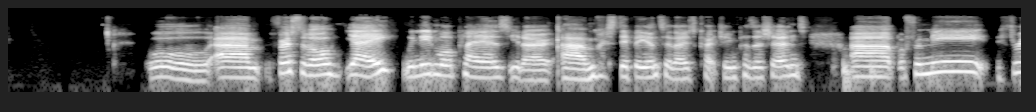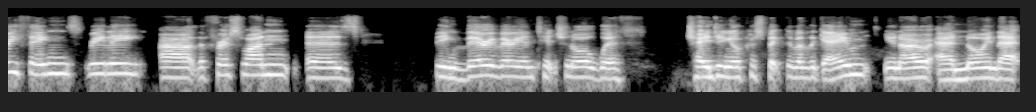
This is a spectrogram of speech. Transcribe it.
Oh, um, first of all, yay! We need more players, you know, um, stepping into those coaching positions. Uh, but for me, three things really. Uh, the first one is being very, very intentional with changing your perspective of the game, you know, and knowing that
